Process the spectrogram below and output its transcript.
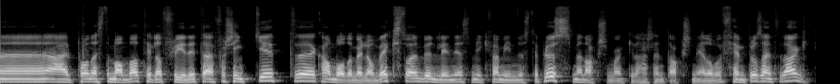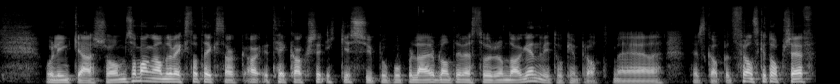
eh, er på neste mandag til at flyet ditt er forsinket. Eh, Kan både mellom vekst og en bunnlinje som gikk fra minus til pluss, men aksjemarkedet har sendt aksjen ned over 5 i dag. Og Link er som så mange andre vekst- og tech-aksjer ikke superpopulære blant investorer om dagen. Vi tok en prat med selskapets franske toppsjef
